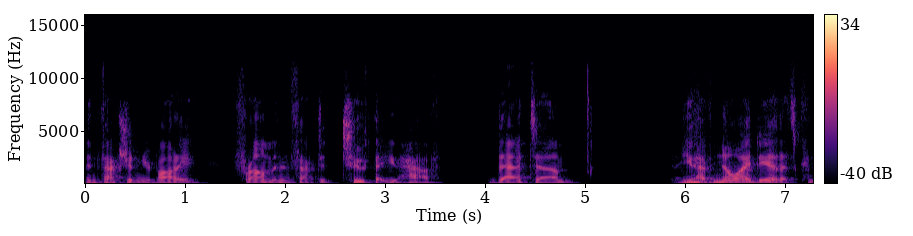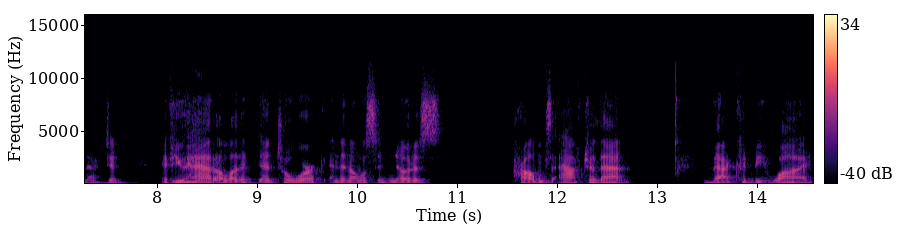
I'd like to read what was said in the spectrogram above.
infection in your body from an infected tooth that you have that um, you have no idea that's connected. If you had a lot of dental work and then all of a sudden notice problems after that, that could be why.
